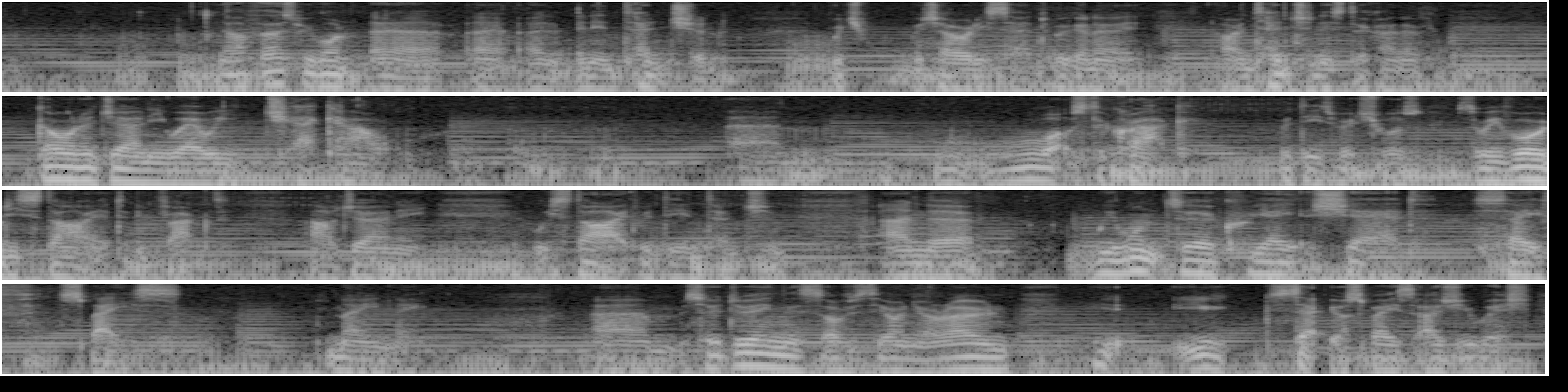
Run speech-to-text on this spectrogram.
Now, first we want uh, a, an intention, which which I already said. We're gonna. Our intention is to kind of go on a journey where we check out um, what's the crack with these rituals. So we've already started, in fact, our journey. We started with the intention, and uh, we want to create a shared, safe space, mainly. Um, so doing this obviously on your own you, you set your space as you wish,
